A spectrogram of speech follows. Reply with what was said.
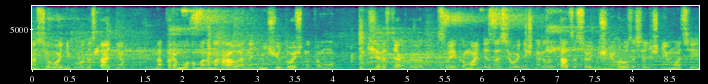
на сьогодні було достатньо. На перемогу ми не награли, а на нічю точно. Тому ще раз дякую своїй команді за сьогоднішній результат, за сьогоднішню гру, за сьогоднішні емоції.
